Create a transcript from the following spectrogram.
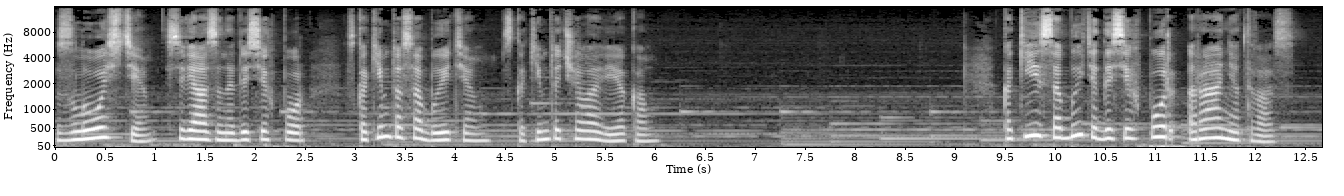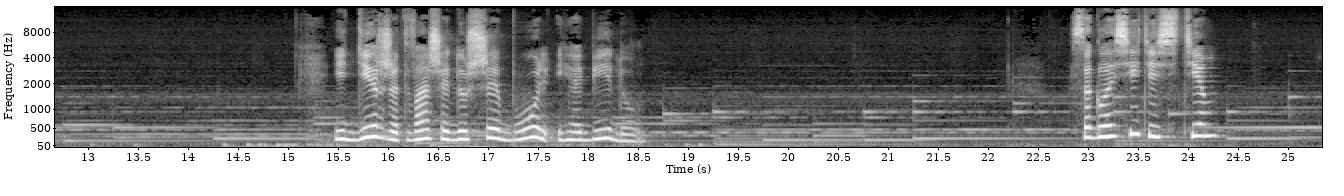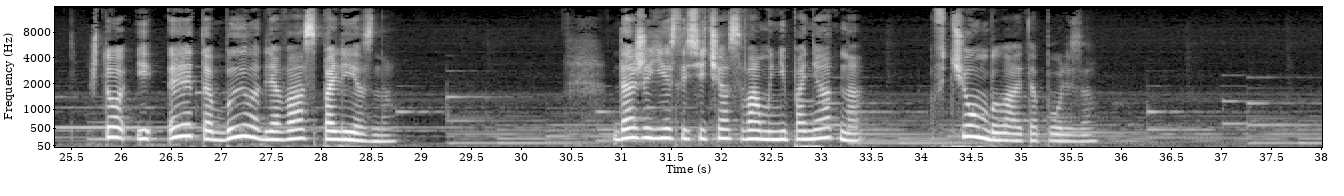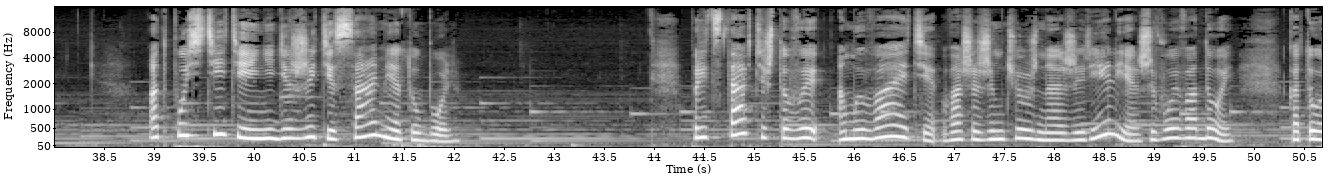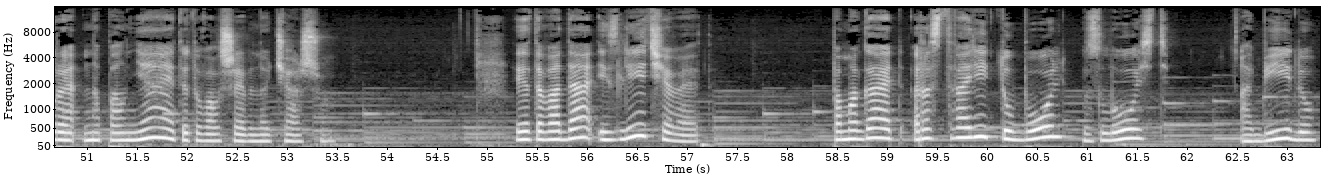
злости связаны до сих пор с каким-то событием, с каким-то человеком. какие события до сих пор ранят вас и держат в вашей душе боль и обиду. Согласитесь с тем, что и это было для вас полезно. Даже если сейчас вам и непонятно, в чем была эта польза. Отпустите и не держите сами эту боль. Представьте, что вы омываете ваше жемчужное ожерелье живой водой, которая наполняет эту волшебную чашу. И эта вода излечивает, помогает растворить ту боль, злость, обиду,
